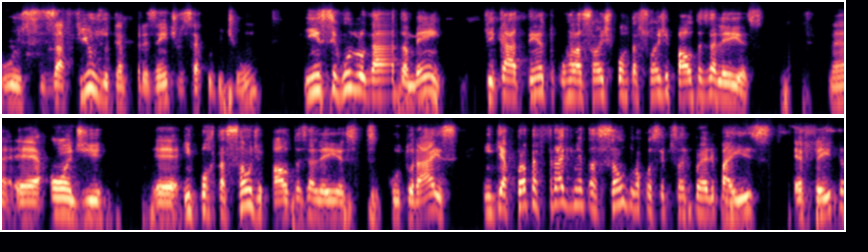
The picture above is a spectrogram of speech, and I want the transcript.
os desafios do tempo presente, do século XXI, e, em segundo lugar, também ficar atento com relação às exportações de pautas alheias, né? é, onde é, importação de pautas alheias culturais, em que a própria fragmentação de uma concepção de projeto de país é feita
